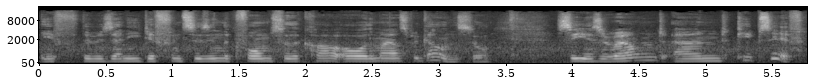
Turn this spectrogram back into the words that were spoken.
if there is any differences in the performance of the car or the miles per gallon. So see you around and keep safe.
